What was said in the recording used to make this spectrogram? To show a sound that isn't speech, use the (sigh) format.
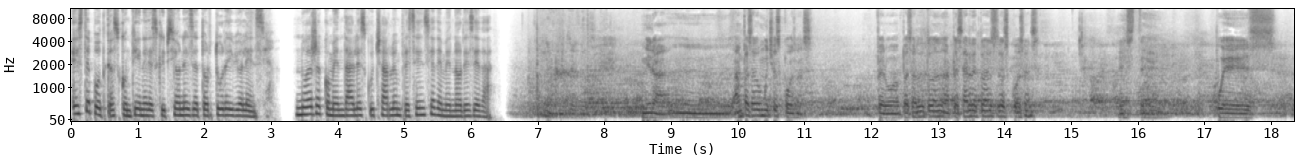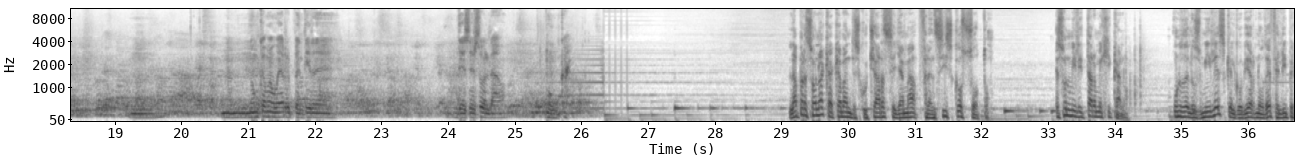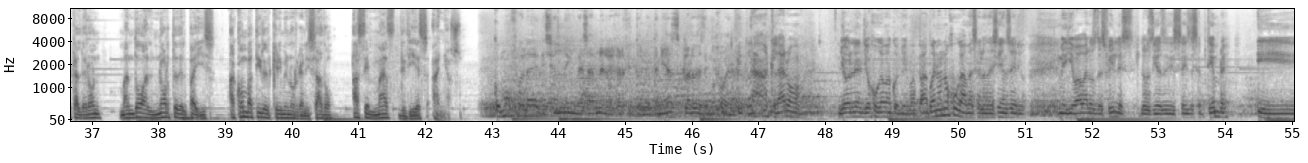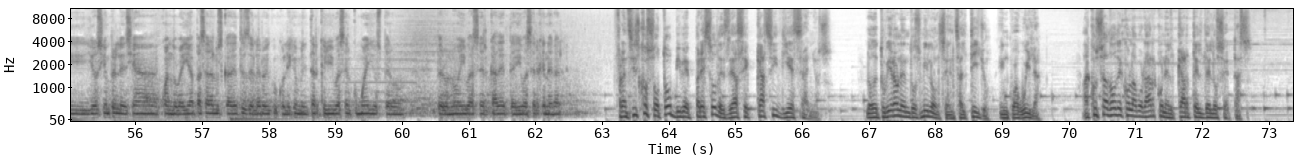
Este podcast contiene descripciones de tortura y violencia. No es recomendable escucharlo en presencia de menores de edad. Mira, eh, han pasado muchas cosas, pero a pesar de a pesar de todas esas cosas, este, pues mm, nunca me voy a arrepentir de, de ser soldado, nunca. La persona que acaban de escuchar se llama Francisco Soto. Es un militar mexicano, uno de los miles que el gobierno de Felipe Calderón mandó al norte del país a combatir el crimen organizado hace más de 10 años. ¿Cómo fue la decisión de ingresar en el ejército? ¿Lo tenías claro desde muy jovencito? Ah, claro. Yo, yo jugaba con mi papá. Bueno, no jugaba, se lo decía en serio. Me llevaba a los desfiles los días 16 de septiembre y yo siempre le decía, cuando veía pasar a los cadetes del heroico colegio militar, que yo iba a ser como ellos, pero, pero no iba a ser cadete, iba a ser general. Francisco Soto vive preso desde hace casi 10 años. Lo detuvieron en 2011 en Saltillo, en Coahuila, acusado de colaborar con el cártel de los Zetas.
